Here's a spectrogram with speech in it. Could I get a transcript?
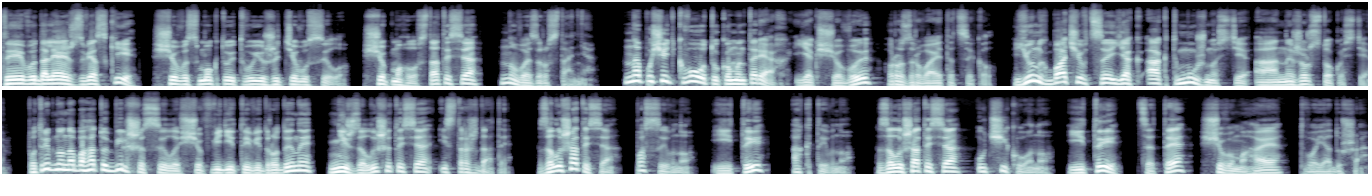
Ти видаляєш зв'язки, що висмоктують твою життєву силу, щоб могло статися нове зростання. Напишіть квот у коментарях, якщо ви розриваєте цикл. Юнг бачив це як акт мужності, а не жорстокості. Потрібно набагато більше сили, щоб відійти від родини, ніж залишитися і страждати. Залишатися пасивно, і йти активно. Залишатися очікувано, і йти це те, що вимагає твоя душа.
